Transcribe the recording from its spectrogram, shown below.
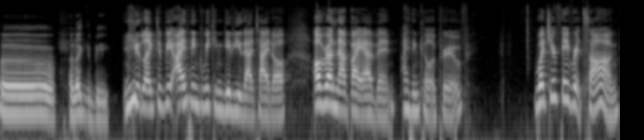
Uh I like to be. You'd like to be? I think we can give you that title. I'll run that by Evan. I think he'll approve. What's your favorite song?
